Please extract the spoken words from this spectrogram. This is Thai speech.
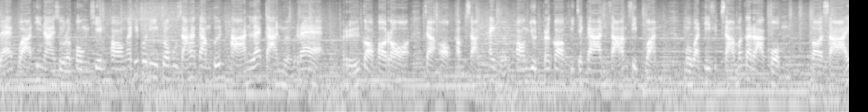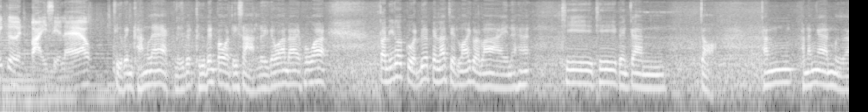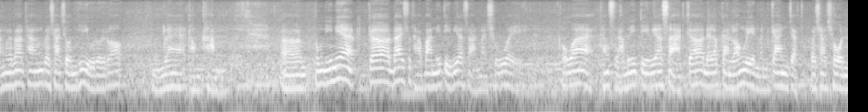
และกว่าที่นายสุรพงษ์เชียงทองอธิบดีกรมอุตสาหกรรมพื้นฐานและการเมืองแร่หรือกพรจะออกคำสั่งให้เหมืองทองหยุดประกอบกิจการ 30 วัน เมื่อวันที่ 13 มกราคม ก็สายเกินไปเสียแล้ว ถือเป็นครั้งแรกหรือถือเป็นประวัติศาสตร์เลยก็ว่าได้ เพราะว่าตอนนี้เราตรวจเลือดเป็นแล้ว 700 กว่ารายนะฮะที่ที่เป็นการเจาะ ทั้งพนักงงานเหมือง แล้วก็ทั้งประชาชนที่อยู่โดยรอบเหมืองแร่ทองคำตรงนี้เนี่ยก็ได้สถาบันนิติวิทยาศาสตร์มาช่วย เพราะว่าทางสถาบันนิติวิทยาศาสตร์ ก็ได้รับการร้องเรียนเหมือนกันจากประชาชน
